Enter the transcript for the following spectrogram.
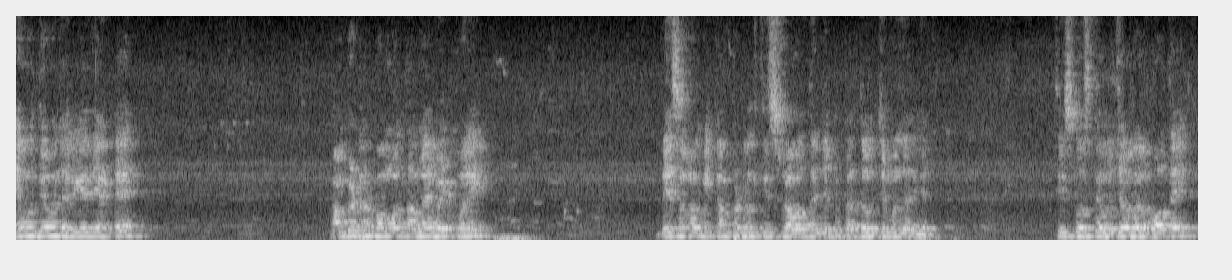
ఏం ఉద్యమం జరిగేది అంటే కంప్యూటర్ బొమ్మలు తమ్మే పెట్టుకొని దేశంలోకి కంప్యూటర్లు తీసుకురావద్దని చెప్పి పెద్ద ఉద్యమం జరిగేది. తీసుకొస్తే ఉద్యోగాలు పోతాయి.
